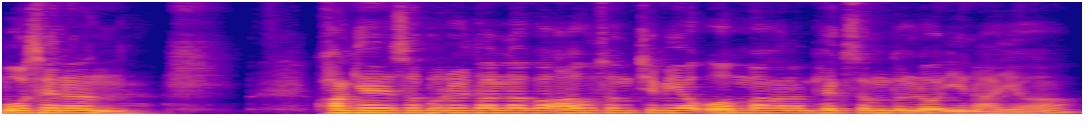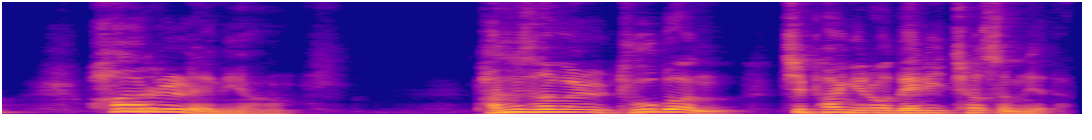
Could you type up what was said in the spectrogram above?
모세는 광야에서 물을 달라고 아우성치며 원망하는 백성들로 인하여 화를 내며 반석을 두 번 지팡이로 내리쳤습니다.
